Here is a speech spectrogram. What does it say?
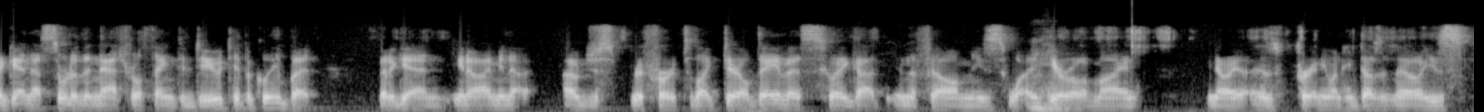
again, that's sort of the natural thing to do typically. But but again, you know, I mean, I would just refer to like Daryl Davis, who I got in the film. He's a mm-hmm. hero of mine. You know, as for anyone who doesn't know, he's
